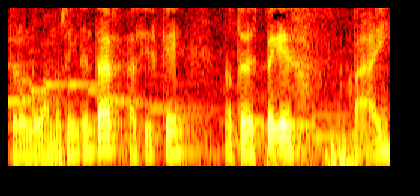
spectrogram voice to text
pero lo vamos a intentar, así es que no te despegues. Bye.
